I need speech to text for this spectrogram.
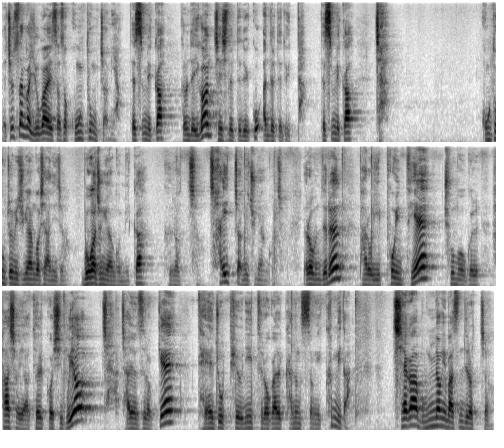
예, 출산과 육아에 있어서 공통점이요. 됐습니까? 그런데 이건 제시될 때도 있고 안 될 때도 있다. 됐습니까? 자, 공통점이 중요한 것이 아니죠. 뭐가 중요한 겁니까? 그렇죠. 차이점이 중요한 거죠. 여러분들은 바로 이 포인트에 주목을 하셔야 될 것이고요. 자, 자연스럽게 대조 표현이 들어갈 가능성이 큽니다. 제가 분명히 말씀드렸죠.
